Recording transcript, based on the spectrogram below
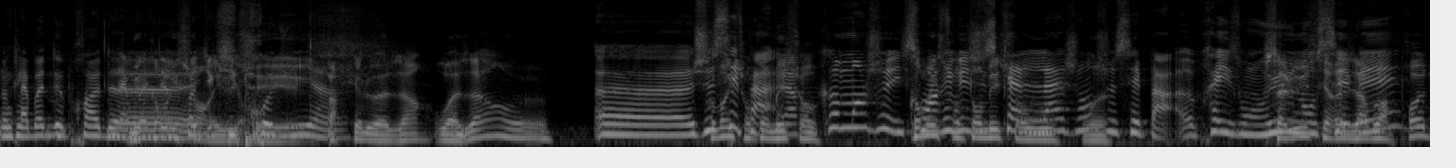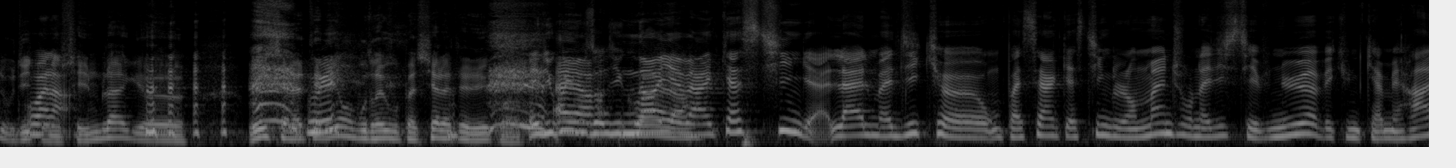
Donc la boîte de prod, La boîte euh, de sont prod qui produit. euh, Par quel hasard? Au hasard euh Euh, je Comment sais ils pas. Alors, sur- comment je- ils sont Comment ils sont arrivés jusqu'à l'agence, Ouais. je sais pas. Après, ils ont eu Salut, mon c'est CV. Réservoir Prod. Vous dites, Voilà. c'est une blague. euh, oui, c'est à la télé. Oui. On voudrait vous passer à la télé. Quoi. Et du coup, ils Alors, vous ont dit quoi Non, il y avait un casting. Là, elle m'a dit qu'on passait un casting le lendemain. Une journaliste est venue avec une caméra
